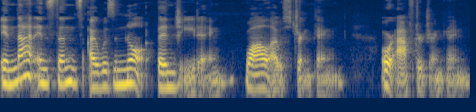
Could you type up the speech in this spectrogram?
in that instance, I was not binge eating while I was drinking or after drinking.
